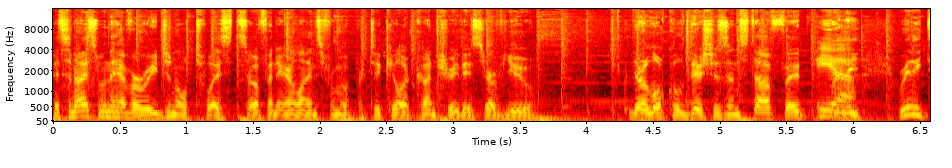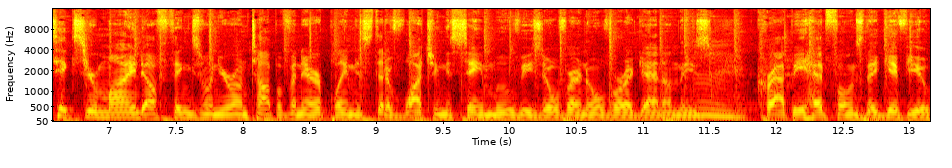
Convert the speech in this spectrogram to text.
It's nice when they have a regional twist. So if an airline's from a particular country, they serve you their local dishes and stuff. It Yeah. really really takes your mind off things when you're on top of an airplane instead of watching the same movies over and over again on these Hmm. crappy headphones they give you.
